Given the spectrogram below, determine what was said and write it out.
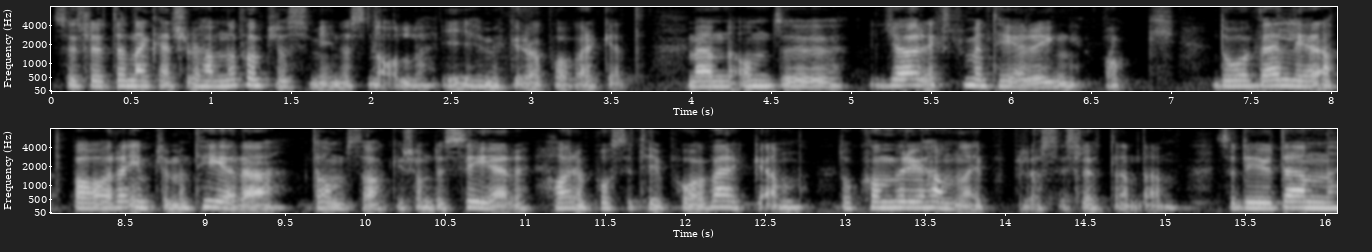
Så i slutändan kanske du hamnar på en plus minus noll i hur mycket du har påverkat. Men om du gör experimentering och då väljer att bara implementera de saker som du ser har en positiv påverkan då kommer du hamna i plus i slutändan. Så det är ju den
